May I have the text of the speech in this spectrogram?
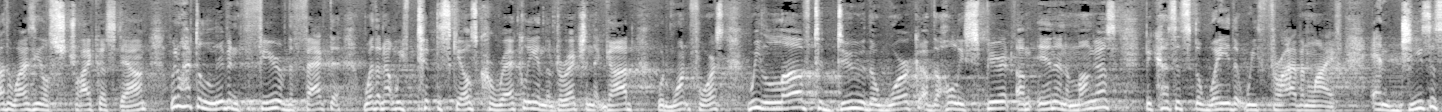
Otherwise, He'll strike us down. We don't have to live in fear of the fact that whether or not we've tipped the scales correctly in the direction that God would want for us. We love to do the work of the Holy Spirit um, in and among us because it's the way that we thrive in life. And Jesus'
